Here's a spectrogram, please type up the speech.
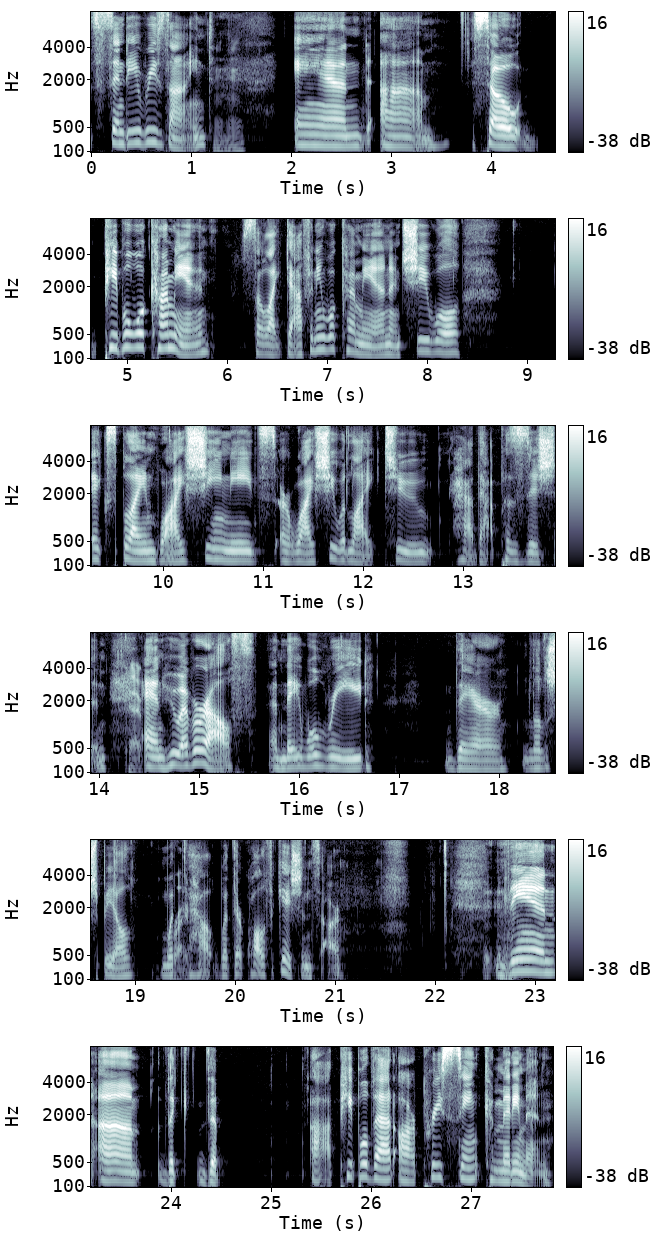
Cindy resigned, and um, so people will come in. So like Daphne will come in, and she will explain why she needs or why she would like to have that position, Okay. and whoever else, and they will read their little spiel what Right. how what their qualifications are. then um, the the uh, people that are precinct committeemen,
